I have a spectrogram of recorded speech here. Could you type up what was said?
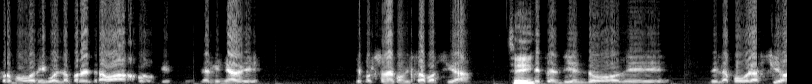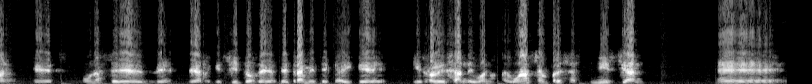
promover igualdad para el trabajo, que es la línea de, personas con discapacidad, dependiendo de, la población, que es una serie de, requisitos de, trámites que hay que ir realizando, y bueno, algunas empresas inician eh,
